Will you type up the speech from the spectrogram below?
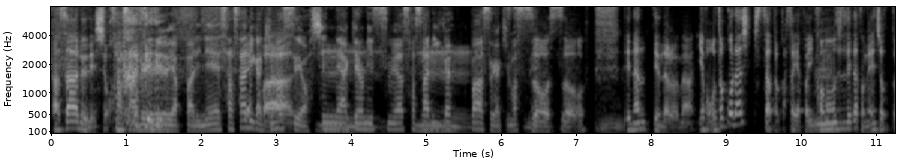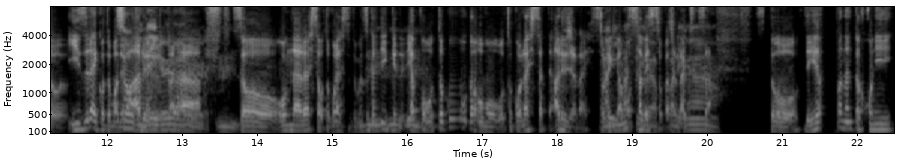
刺さるでしょ。刺さる、やっぱりね、刺さりがきますよ。新年明けのリスメは刺さりがうん、バースがきますね。そうそう。うんで、なんて言うんだろうな。やっぱ男らしさとかさ、やっぱりこの時代だとね、ちょっと言いづらい言葉ではあるから、そう、女らしさ、男らしさって難しいけど、やっぱ男が思う男らしさってあるじゃない。それがもう差別とかじゃなくてさ。。そう。で、やっぱなんかここに、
